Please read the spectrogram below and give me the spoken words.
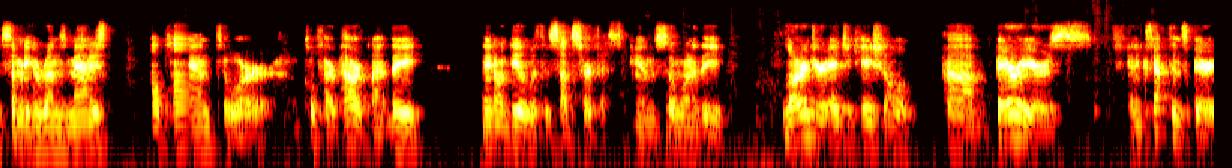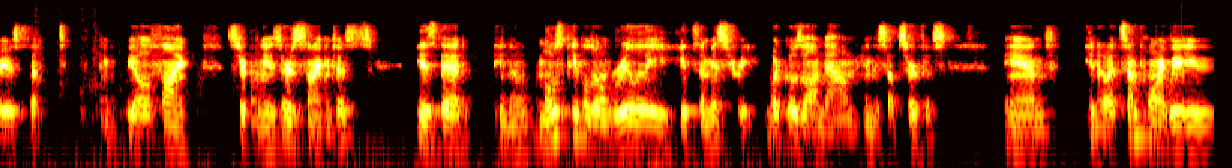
somebody who runs managed plant or coal-fired power plant. They they don't deal with the subsurface, and so one of the larger educational uh, barriers and acceptance barriers that we all find, certainly as earth scientists, is that you know most people don't really. It's a mystery what goes on down in the subsurface, and you know at some point we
